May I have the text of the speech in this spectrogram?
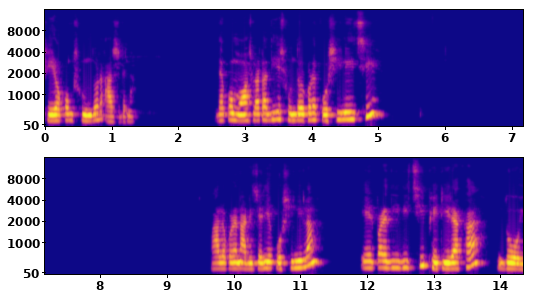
সেই রকম সুন্দর আসবে না। দেখো মশলাটা দিয়ে সুন্দর করে কষিয়ে নিয়েছি। ভালো করে নাড়ি চাড়িয়ে কষিয়ে নিলাম। এরপরে দিয়ে দিচ্ছি ফেটিয়ে রাখা দই।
